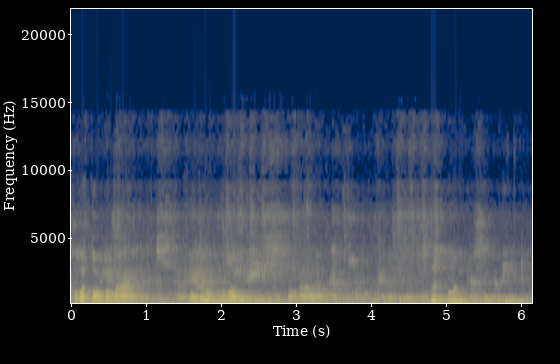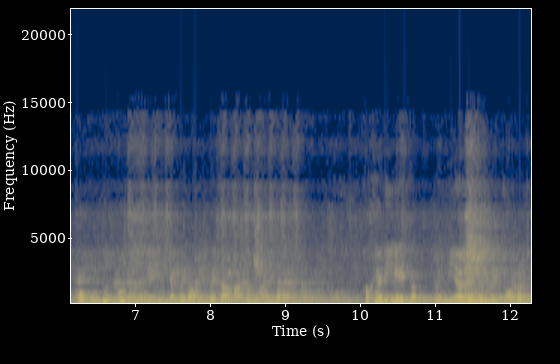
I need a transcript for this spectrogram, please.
เขาก็ตอบมาว่าแค่รวบรวมอ่า เบื้องต้น ข้อมูลเบื้องต้นนั้นเองยังไม่ได้ไม่สามารถส่งมาให้ได้ ก็แค่นี้เองครับไม่มีอะไรเลยในปปช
